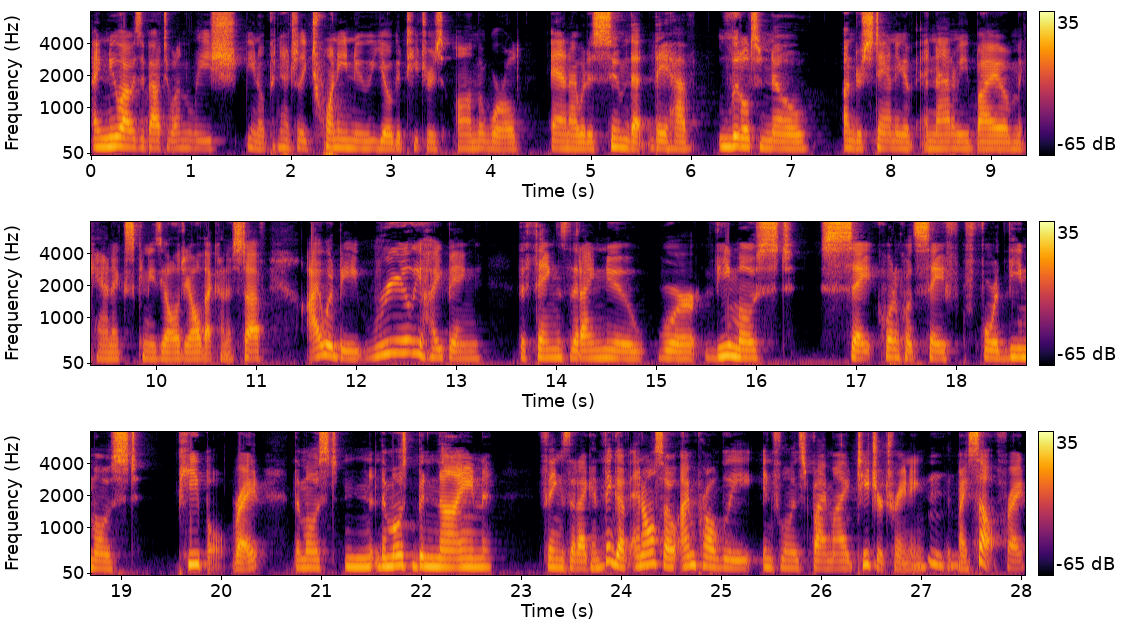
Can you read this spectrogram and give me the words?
I knew I was about to unleash, you know, potentially 20 new yoga teachers on the world, and I would assume that they have little to no understanding of anatomy, biomechanics, kinesiology, all that kind of stuff, I would be really hyping the things that I knew were the most safe, quote unquote, safe for the most people, right? The most, the most benign things that I can think of. And also, I'm probably influenced by my teacher training mm-hmm. myself, right?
